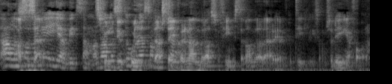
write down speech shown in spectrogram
Alla Alltså, sådana grejer gör vi tillsammans. Skulle Alla det stora skita sig för den andra så finns den andra där och hjälper till. Liksom. Så det är inga fara.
